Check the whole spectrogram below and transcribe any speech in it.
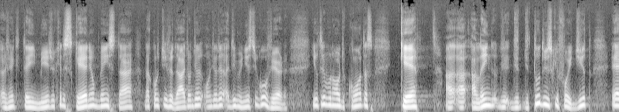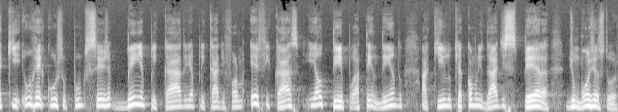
a gente tem em mente é que eles querem o bem-estar da coletividade onde, onde ele administra e governa. E o Tribunal de Contas quer, a, a, além de, de, de, tudo isso que foi dito, é que o recurso público seja bem aplicado e aplicado de forma eficaz e ao tempo, atendendo aquilo que a comunidade espera de um bom gestor.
